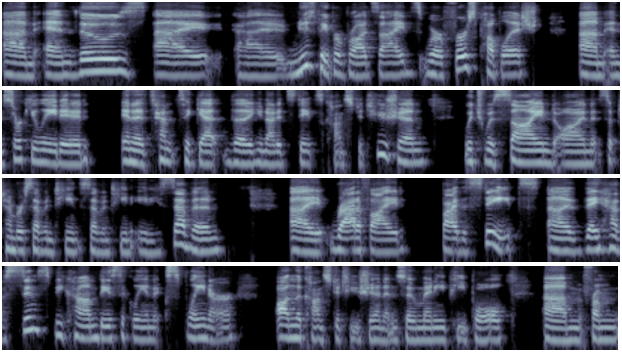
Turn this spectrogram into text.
Um, and those uh, uh, newspaper broadsides were first published um, and circulated in an attempt to get the United States Constitution which was signed on September 17, 1787, uh, ratified by the states, uh, they have since become basically an explainer on the Constitution. And so many people um, from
